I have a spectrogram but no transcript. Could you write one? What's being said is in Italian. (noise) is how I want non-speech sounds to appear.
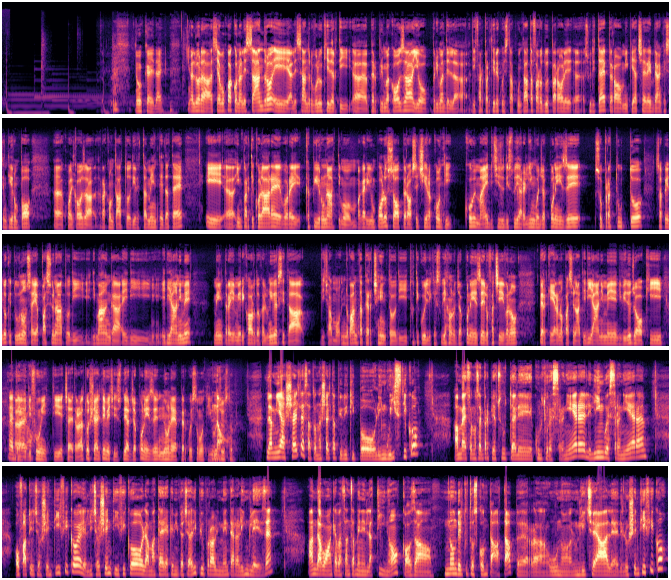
Ok, dai. Allora, siamo qua con Alessandro e Alessandro volevo chiederti uh, per prima cosa, io prima della, di far partire questa puntata farò due parole uh, su di te, però mi piacerebbe anche sentire un po' uh, qualcosa raccontato direttamente da te. E in particolare vorrei capire un attimo, magari un po' lo so, però se ci racconti come mai hai deciso di studiare lingua giapponese soprattutto sapendo che tu non sei appassionato di, di manga e di, e di anime, mentre io mi ricordo che all'università diciamo il 90% di tutti quelli che studiavano giapponese lo facevano perché erano appassionati di anime, di videogiochi, eh, di fumetti, eccetera. La tua scelta invece di studiare giapponese non è per questo motivo, no. giusto? La mia scelta è stata una scelta più di tipo linguistico. A me sono sempre piaciute le culture straniere, le lingue straniere. Ho fatto il liceo scientifico e al liceo scientifico la materia che mi piaceva di più probabilmente era l'inglese Andavo anche abbastanza bene in latino, cosa non del tutto scontata per uno, un liceale dello scientifico,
